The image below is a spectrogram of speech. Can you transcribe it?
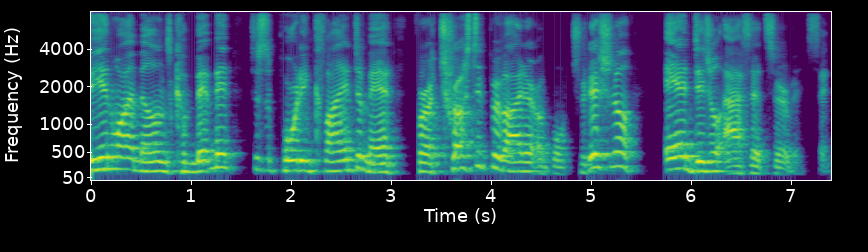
BNY Mellon's commitment to supporting client demand for a trusted provider of both traditional and digital asset servicing.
